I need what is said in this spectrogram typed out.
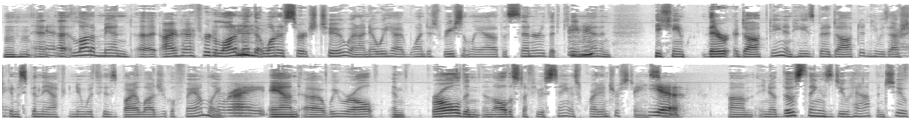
hmm And, And- a lot of men, uh, I've heard a lot of men that wanted to search too. And I know we had one just recently out of the center that came Mhm. in and he came, they're adopting and he's been adopted and he was actually Right. going to spend the afternoon with his biological family. Right. And uh, we were all enthralled and, and all the stuff he was saying was quite interesting. So, Yes. um, you know, those things do happen too.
